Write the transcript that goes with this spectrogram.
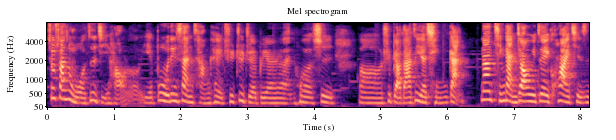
就算是我自己好了，也不一定擅长可以去拒绝别人，或者是呃去表达自己的情感。那情感教育这一块，其实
